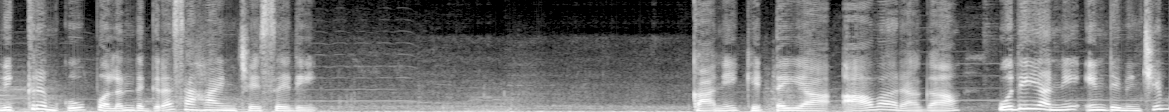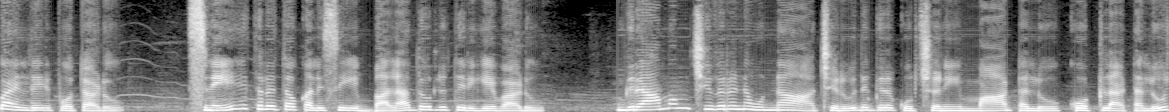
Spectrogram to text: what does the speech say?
విక్రమ్కు పొలం దగ్గర సహాయం చేసేది. కానీ కిట్టయ్య ఆవారాగా ఉదయాన్నే ఇంటి నుంచి బయలుదేరిపోతాడు. స్నేహితులతో కలిసి బలాదూర్లు తిరిగేవాడు. గ్రామం చివరన ఉన్న చెరువు దగ్గర కూర్చొని మాటలు కొట్లాటలు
